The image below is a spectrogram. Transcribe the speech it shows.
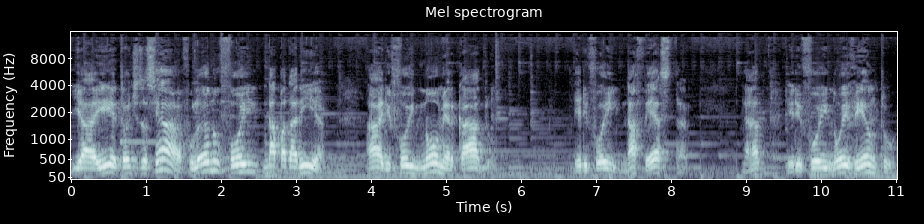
e aí então diz assim: ah, fulano foi na padaria, ah, ele foi no mercado, ele foi na festa, né? ele foi no evento,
